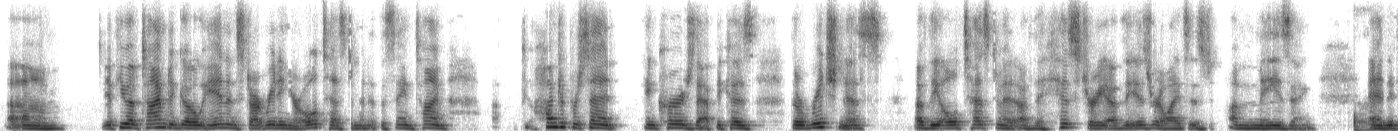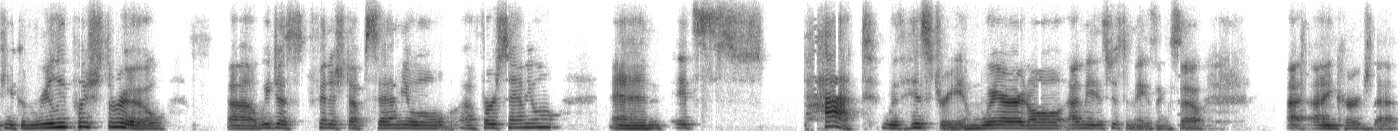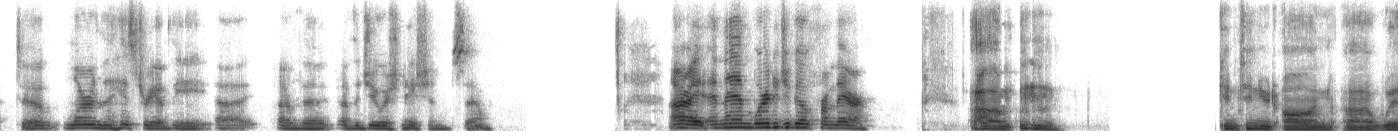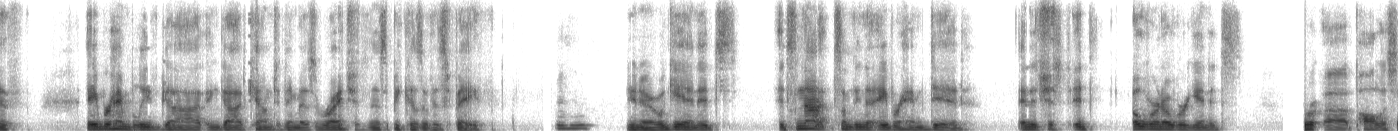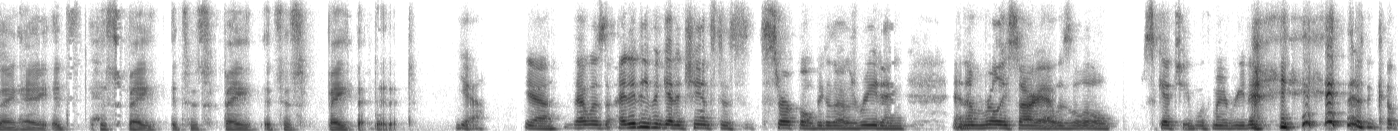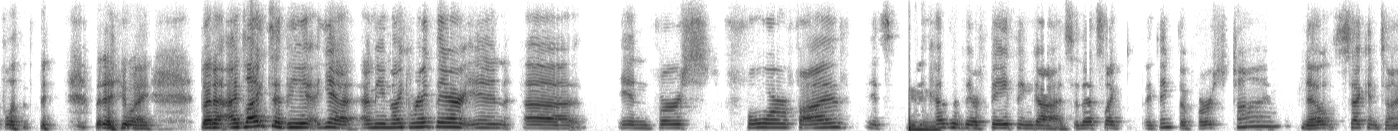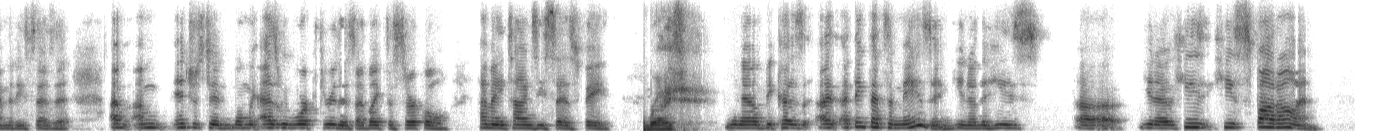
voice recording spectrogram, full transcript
Um, if you have time to go in and start reading your Old Testament at the same time, 100% encourage that because the richness of the Old Testament, of the history of the Israelites is amazing. Right. And if you can really push through, uh, we just finished up Samuel, uh, First Samuel, and it's packed with history and where it all. I mean, it's just amazing. So I, I encourage that to learn the history of the uh, of the of the Jewish nation. So, all right, and then where did you go from there? um, continued on uh, with Abraham believed God and God counted him as righteousness because of his faith. Mhm. You know, again, it's it's not something that Abraham did, and it's just it's over and over again. It's uh, Paul is saying, "Hey, it's his faith. It's his faith. It's his faith that did it." Yeah, yeah, that was. I didn't even get a chance to circle because I was reading, and I'm really sorry. I was a little sketchy with my reading. There's a couple of things, but anyway, but I'd like to be. Yeah, I mean, like right there in uh in verse four, or five. It's Mhm. because of their faith in God. So that's like I think the first time, no, second time that he says it. I'm I'm interested when we as we work through this. I'd like to circle how many times he says faith Right. you know, because I, I think that's amazing, you know, that he's, uh, you know, he's, he's spot on.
